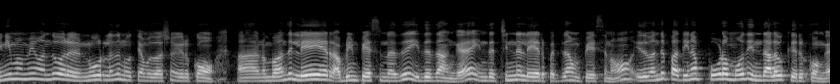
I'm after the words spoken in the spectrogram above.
மினிமமே வந்து ஒரு நூறுலேருந்து நூற்றி ஐம்பது வருஷம் இருக்கும். நம்ம வந்து லேயர் அப்படின்னு பேசுனது இதுதாங்க. இந்த சின்ன லேயர் பற்றி தான் பேசணும் இது வந்து பார்த்தீங்கன்னா போடும்போது இந்த அளவுக்கு இருக்குங்க.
